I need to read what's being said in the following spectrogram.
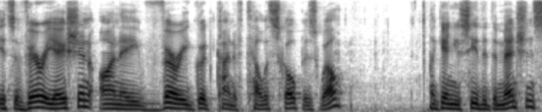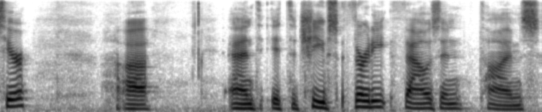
it's a variation on a very good kind of telescope as well. Again, you see the dimensions here. Uh, and it achieves 30,000 times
